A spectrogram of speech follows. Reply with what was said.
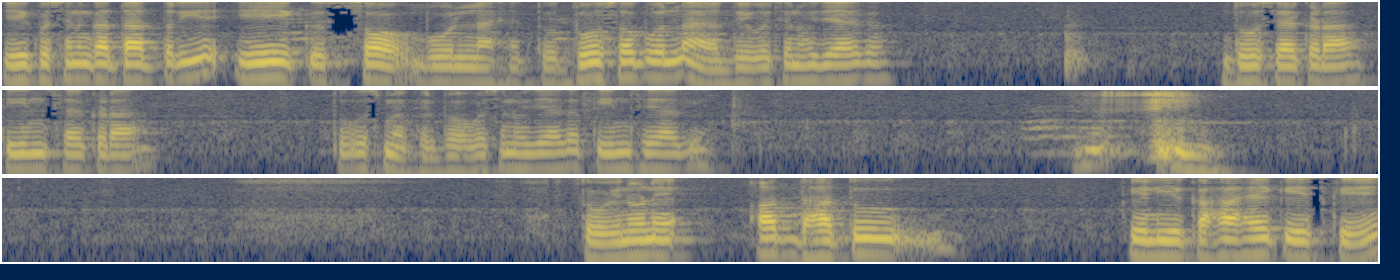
एक वचन का तात्पर्य, एक सौ बोलना है तो दो सौ बोलना है, द्विवचन हो जाएगा। दो सैकड़ा, तीन सैकड़ा तो उसमें फिर बहुवचन हो जाएगा, तीन से आगे। तो इन्होंने अध धातु के लिए कहा है कि इसके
